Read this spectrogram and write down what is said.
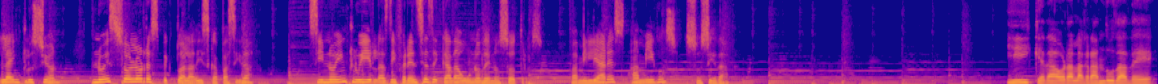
La inclusión no es solo respecto a la discapacidad, sino incluir las diferencias de cada uno de nosotros, familiares, amigos, sociedad. Y queda ahora la gran duda de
